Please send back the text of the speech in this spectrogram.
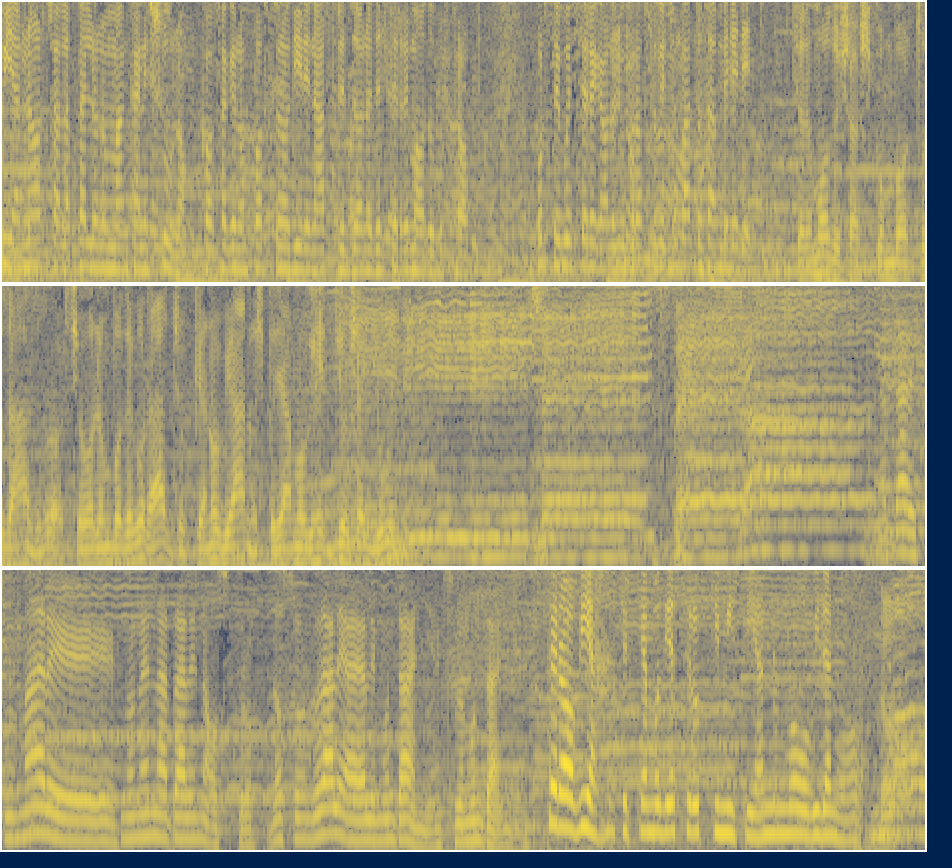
Qui a Norcia all'appello non manca nessuno, cosa che non possono dire in altre zone del terremoto purtroppo. Forse questo è il regalo più grosso che ci ha fatto San Benedetto. Il terremoto ci ha sconvolto tanto, però ci vuole un po' di coraggio, piano piano, speriamo che Dio ci aiuti. Natale sul mare non è il Natale nostro, il nostro Natale è alle montagne, sulle montagne. Però via, cerchiamo di essere ottimisti, anno nuovo, vita nuova. No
